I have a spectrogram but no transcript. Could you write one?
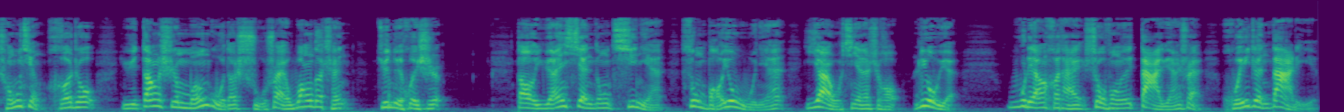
重庆、河州与当时蒙古的蜀帅汪德臣军队会师。到元宪宗七年（宋宝佑五年（一二五七年）的时候，六月，乌梁和台受封为大元帅，回镇大理，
